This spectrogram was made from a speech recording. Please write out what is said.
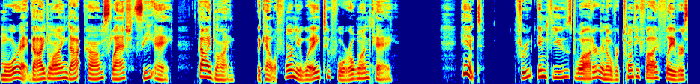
More at guideline.com/ca. Guideline, the California way to 401k. Hint fruit infused water in over 25 flavors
